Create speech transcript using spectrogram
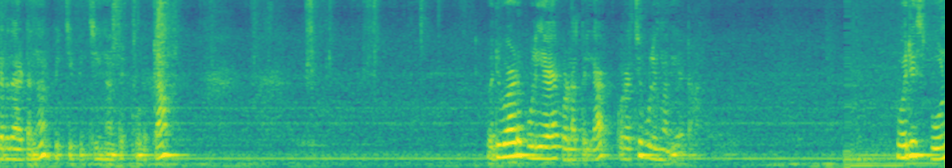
ചെറുതായിട്ടൊന്ന് പിച്ചി പിച്ചി ഇങ്ങനത്തെ കൊടുക്കാം. ഒരുപാട് പുളിയായ കൊള്ളത്തില്ല. കുറച്ച് പുളി മതി കേട്ടോ. ഒരു സ്പൂൺ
